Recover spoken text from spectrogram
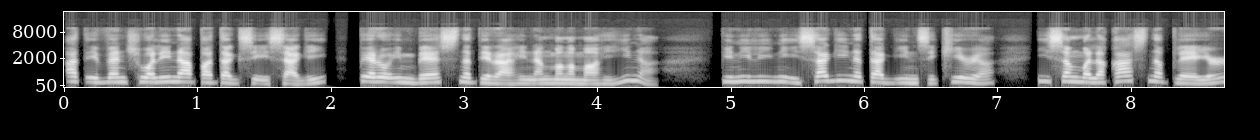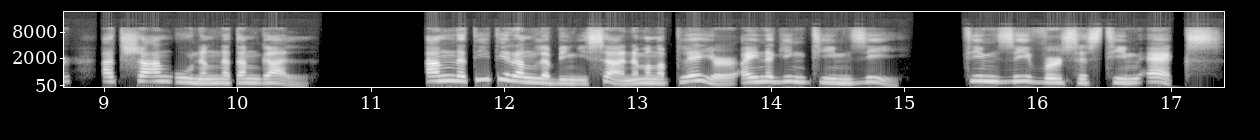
at eventually napatag si Isagi, pero imbes na tirahin ang mga mahihina, Pinili ni Isagi na tag-in si Kira, isang malakas na player, at siya ang unang natanggal. Ang natitirang labing isa na mga player ay naging Team Z. Team Z versus Team X.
